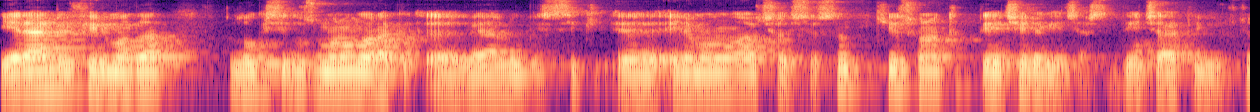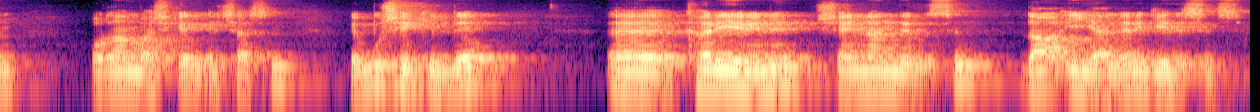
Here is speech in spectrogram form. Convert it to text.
yerel bir firmada lojistik uzmanı olarak e, veya lojistik e, eleman olarak çalışırsın. İki yıl sonra tık DHL'e geçersin. DHL'de yürürsün. Oradan başka yere geçersin. Ve bu şekilde e, kariyerini şenlendirirsin. Daha iyi yerlere gelirsiniz.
